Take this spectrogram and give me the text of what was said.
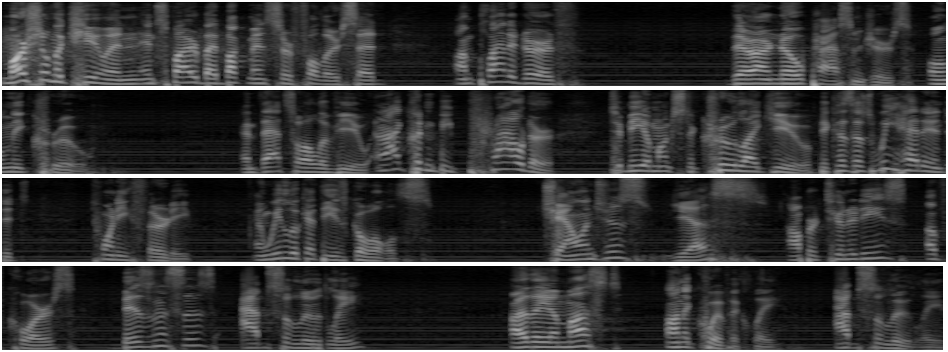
Marshall McLuhan, inspired by Buckminster Fuller, said, On planet Earth, there are no passengers, only crew. And that's all of you. And I couldn't be prouder to be amongst a crew like you because as we head into 2030 and we look at these goals, challenges, yes, Opportunities, of course. Businesses, absolutely. Are they a must? Unequivocally. Absolutely.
